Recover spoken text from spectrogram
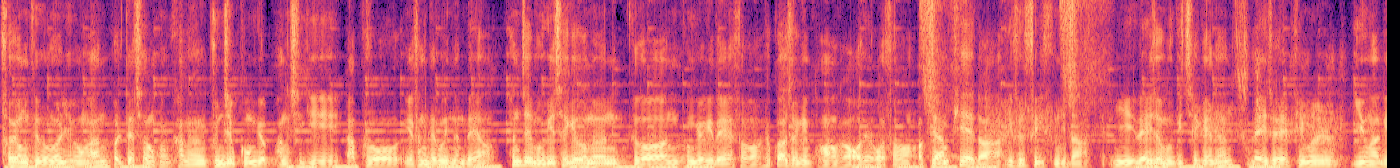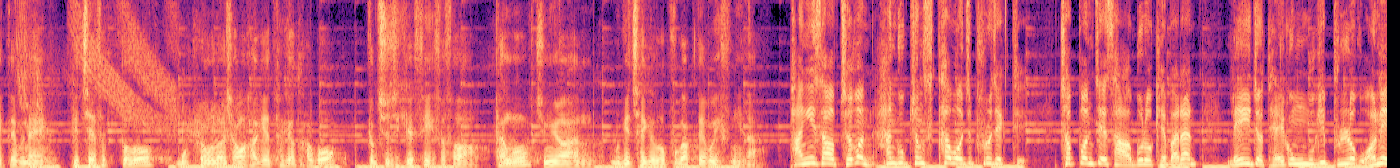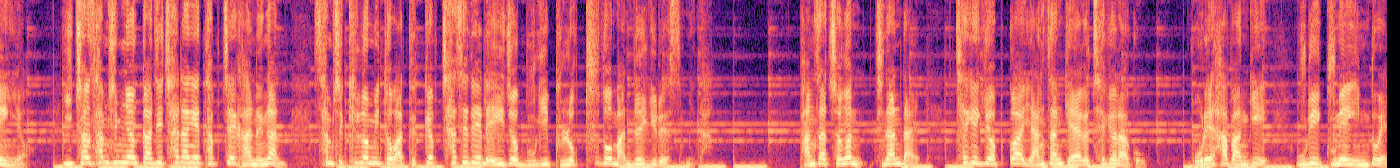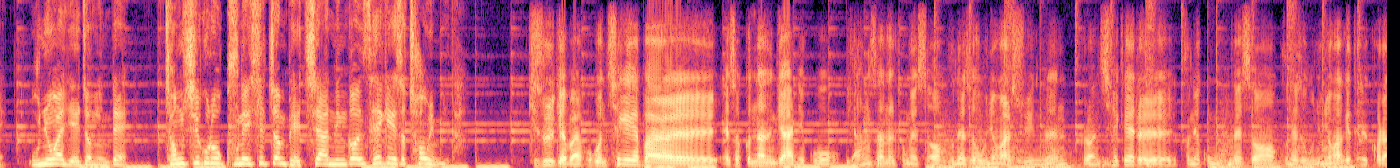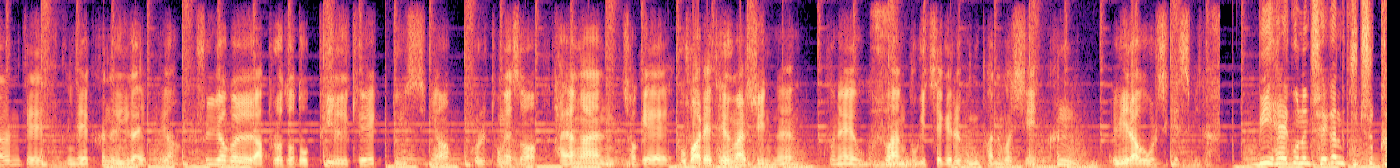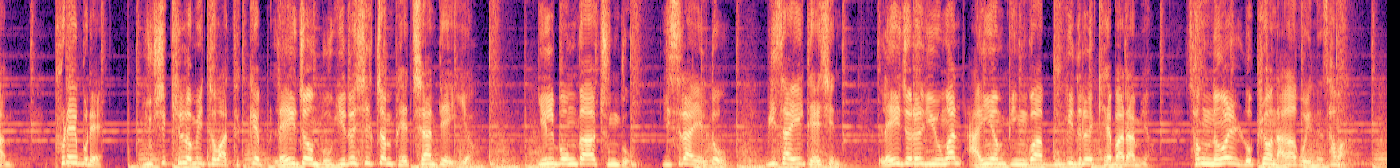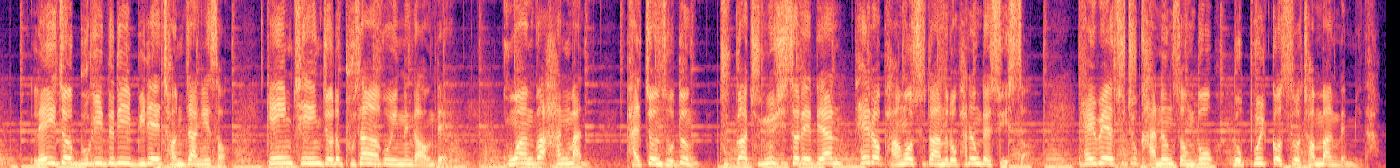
소형 드론을 이용한 벌떼처럼 공격하는 군집 공격 방식이 앞으로 예상되고 있는데요. 현재 무기 체계로는 그런 공격에 대해서 효과적인 방어가 어려워서 막대한 피해가 있을 수 있습니다. 이 레이저 무기 체계는 레이저의 빔을 이용하기 때문에 빛의 속도로 목표물을 정확하게 타격하고 격추시킬 수 있어서 향후 중요한 무기 체계로 부각되고 있습니다. 방위사업청은 한국형 스타워즈 프로젝트 첫 번째 사업으로 개발한 레이저 대공무기 블록 1에 이어 2030년까지 차량에 탑재 가능한 30km 와트급 차세대 레이저 무기 블록 2도 만들기로 했습니다. 방사청은 지난달 체계 기업과 양산 계약을 체결하고 올해 하반기 우리 군에 인도해 운용할 예정인데 정식으로 군에 실전 배치하는 건 세계에서 처음입니다. 기술 개발 혹은 체계 개발에서 끝나는 게 아니고 양산을 통해서 군에서 운영할 수 있는 그런 체계를 군에 공급해서 군에서 운영하게 될 거라는 게 굉장히 큰 의의가 있고요. 출력을 앞으로 더 높일 계획도 있으며 그걸 통해서 다양한 적의 도발에 대응할 수 있는 군의 우수한 무기 체계를 공급하는 것이 큰 의의라고 볼 수 있겠습니다. 미 해군은 최근 구축함 프레브레 60km 와트급 레이저 무기를 실전 배치한 데 이어 일본과 중국, 이스라엘도 미사일 대신 레이저를 이용한 아이언빔과 무기들을 개발하며 성능을 높여 나가고 있는 상황. 레이저 무기들이 미래 전장에서 게임 체인저로 부상하고 있는 가운데 공항과 항만, 발전소 등 국가 중요 시설에 대한 테러 방어 수단으로 활용될 수 있어 해외 수주 가능성도 높을 것으로 전망됩니다.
